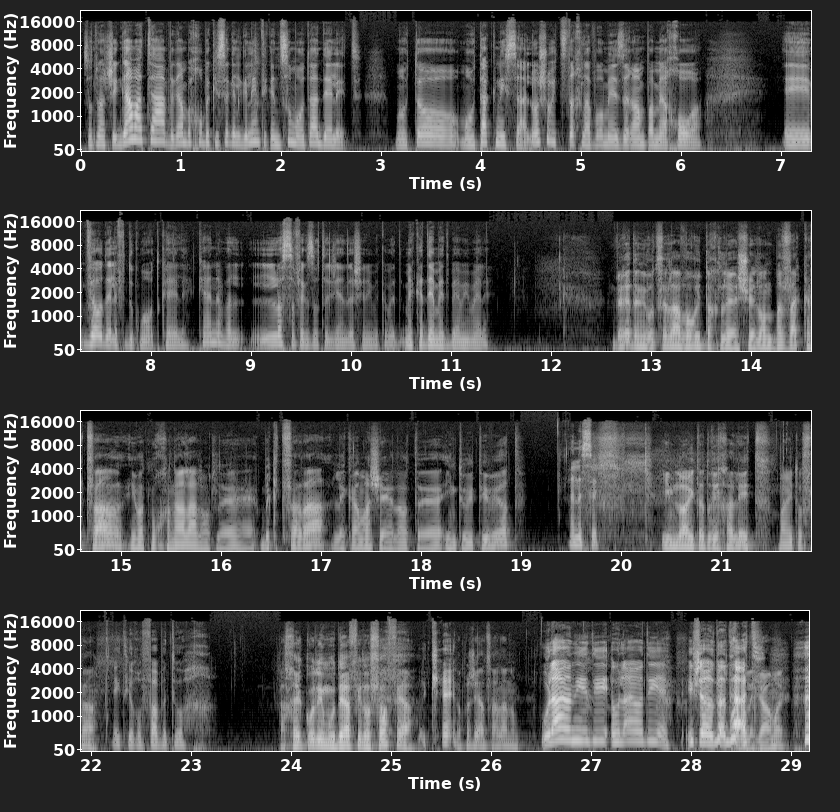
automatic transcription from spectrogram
זאת אומרת שגם אתה וגם בחור בכיסא גלגלים תיכנסו מאותה דלת. מאותו, מאותה כניסה, לא שהוא יצטרך לבוא מאיזה רמפה מאחורה. אה, ועוד אלף דוגמאות כאלה, כן? אבל לא ספק זאת אג'נדה שאני מקדמת בימים אלה. ורד, אני רוצה לעבור איתך לשאלון בזק קצר, אם את מוכנה לעלות בקצרה לכמה שאלות אה, אינטואיטיביות. אנסה. אם לא היית אדריכלית, מה היית עושה? הייתי רופאה בטוח. אחרי כל לימודי הפילוסופיה? כן. זה מה שיצא לנו. אולי, אני, אולי עוד יהיה, אי אפשר לדעת. לגמרי.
